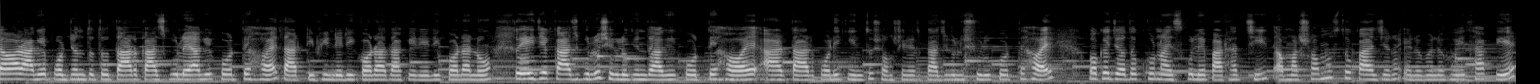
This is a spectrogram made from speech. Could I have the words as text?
যাওয়ার আগে পর্যন্ত তো তার কাজগুলো আগে করতে হয়। তার টিফিন রেডি করা, তাকে রেডি করানো। তো এই যে কাজগুলো, সেগুলো কিন্তু আগে করতে হয় আর তারপরে কিন্তু সংসারের কাজগুলো শুরু করতে হয়। ওকে যতক্ষণ স্কুলে পাঠাচ্ছি, আমার সমস্ত কাজ যেন এলোমেলো হয়ে থাকে।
